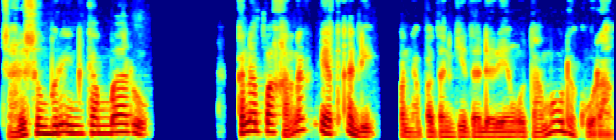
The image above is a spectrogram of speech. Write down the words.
cari sumber income baru. Kenapa? Karena ya tadi, pendapatan kita dari yang utama udah kurang.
